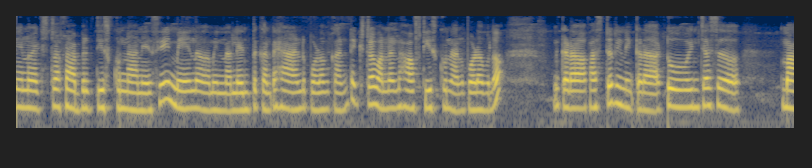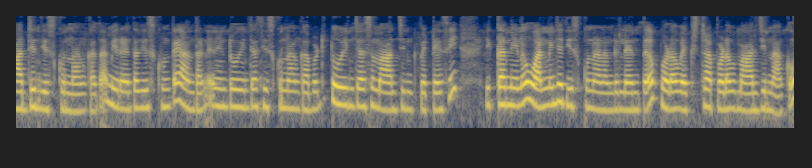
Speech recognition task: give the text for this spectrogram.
నేను ఎక్స్ట్రా ఫ్యాబ్రిక్ తీసుకున్నా అనేసి మెయిన్ మీన్ లెంత్ కంటే హ్యాండ్ పొడవు కంటే ఎక్స్ట్రా వన్ అండ్ హాఫ్ తీసుకున్నాను పొడవులో. ఇక్కడ ఫస్ట్ నేను ఇక్కడ టూ ఇంచెస్ మార్జిన్ తీసుకున్నాను కదా మీరు ఎంత తీసుకుంటే అంత నేను టూ ఇంచెస్ తీసుకున్నాను కాబట్టి టూ ఇంచెస్ మార్జిన్కి పెట్టేసి ఇక్కడ నేను వన్ ఇంచ్ తీసుకున్నానండి లెంత్ పొడవు ఎక్స్ట్రా పొడవు మార్జిన్ నాకు.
